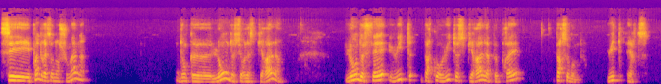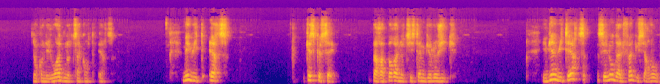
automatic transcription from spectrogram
Ces points de résonance Schumann, donc euh, l'onde sur la spirale, l'onde fait 8, parcourt 8 spirales à peu près par seconde, 8 Hertz. Donc on est loin de notre 50 Hertz. Mais 8 Hertz, qu'est-ce que c'est par rapport à notre système biologique? Eh bien 8 Hertz, c'est l'onde alpha du cerveau.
